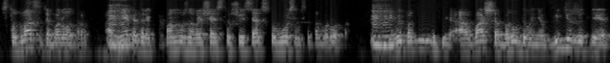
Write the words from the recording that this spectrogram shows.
120 оборотов, а uh-huh. в некоторых вам нужно вращать 160-180 оборотов. Uh-huh. И вы подумайте, а ваше оборудование выдержит ли это?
